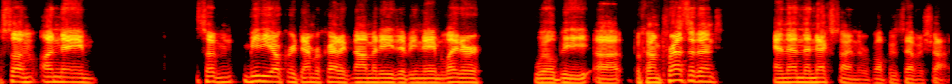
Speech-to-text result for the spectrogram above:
some unnamed, some mediocre Democratic nominee to be named later will be uh, become president, and then the next time the Republicans have a shot,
